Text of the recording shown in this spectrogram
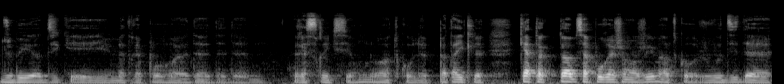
Dubé a dit qu'il ne mettrait pas euh, de, restrictions. En tout cas, peut-être le 4 octobre, ça pourrait changer, mais en tout cas, je vous dis, il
